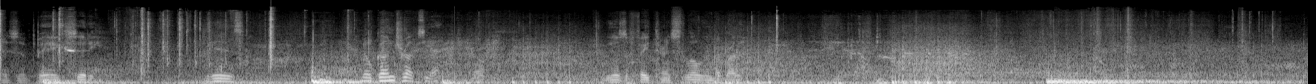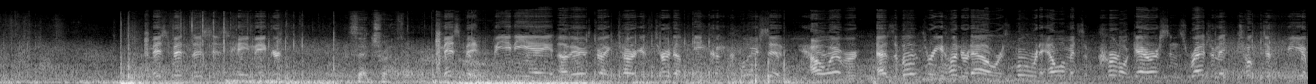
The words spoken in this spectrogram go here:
That is a big city. It is. No gun trucks yet. Nope. Wheels of fate turn slowly, my brother. Misfit, this is Haymaker. Send traffic. Misfit, BDA of airstrike targets turned up inconclusive. However, as of 0300 hours, forward elements of Colonel Garrison's regiment took Defia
